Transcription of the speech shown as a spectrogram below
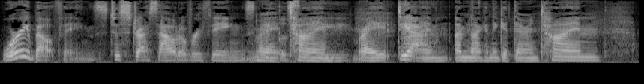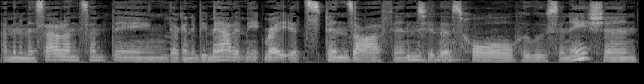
worry about things, to stress out over things, Right, time, right? Yeah. I'm not going to get there in time. I'm going to miss out on something. They're going to be mad at me, right? It spins off into mm-hmm. this whole hallucination,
